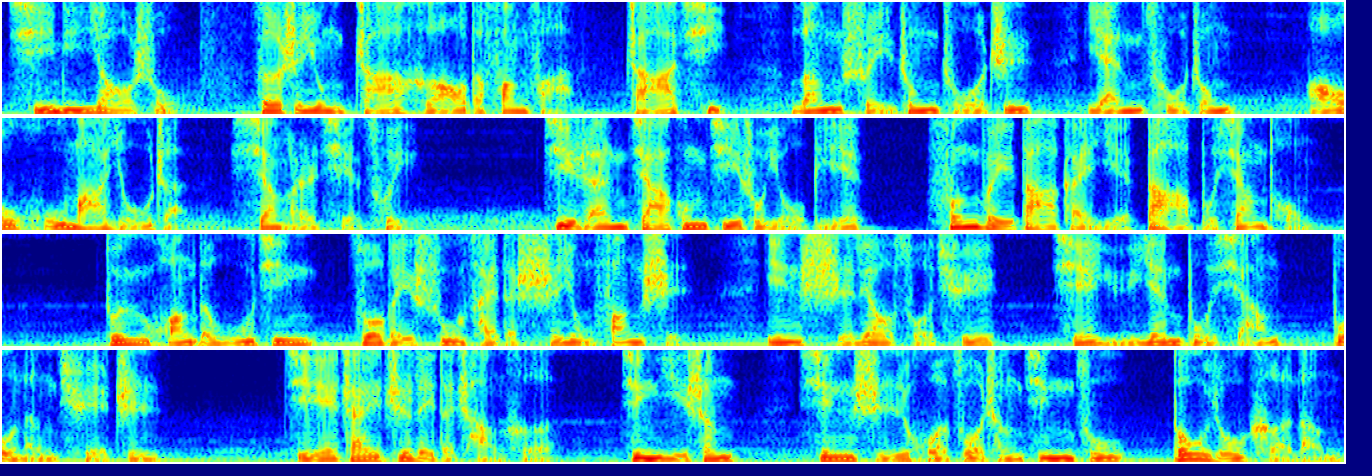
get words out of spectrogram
齐民要术》则是用炸和熬的方法，炸气，冷水中灼汁，盐醋中熬胡麻油着，香而且脆。既然加工技术有别，风味大概也大不相同。敦煌的吴京作为蔬菜的食用方式，因史料所缺，且语焉不详，不能确知。解斋之类的场合，经一生鲜食或做成精租都有可能，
